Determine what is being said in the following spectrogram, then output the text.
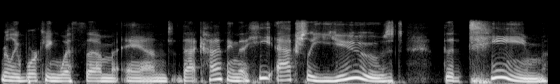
really working with them and that kind of thing, that he actually used the team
